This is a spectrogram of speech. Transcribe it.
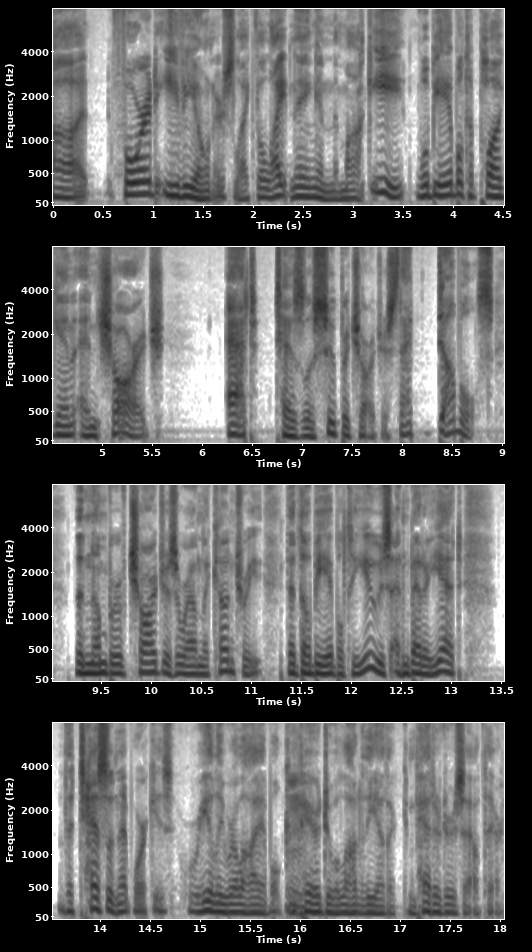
uh, Ford EV owners like the Lightning and the Mach E will be able to plug in and charge at Tesla superchargers. That doubles the number of chargers around the country that they'll be able to use. And better yet, the Tesla network is really reliable hmm. compared mm. to a lot of the other competitors out there.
